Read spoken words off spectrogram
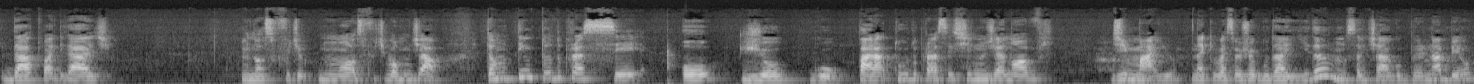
da atualidade no nosso futebol, no nosso futebol mundial. Então tem tudo para ser o jogo. Parar tudo para assistir no dia 9 de maio, né, que vai ser o jogo da ida no Santiago Bernabéu,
